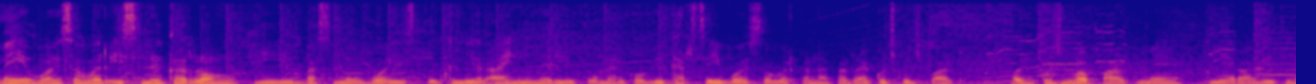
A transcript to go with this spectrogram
मैं ये वॉइस ओवर इसलिए कर रहा हूँ कि बस मैं वॉइस तो क्लियर आई नहीं मेरी तो मेरे को अभी घर से ही वॉइस ओवर करना पड़ रहा है कुछ कुछ पार्ट और कुछ पार्ट में क्लियर आ गई थी।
